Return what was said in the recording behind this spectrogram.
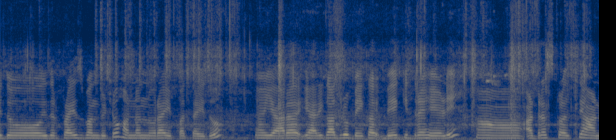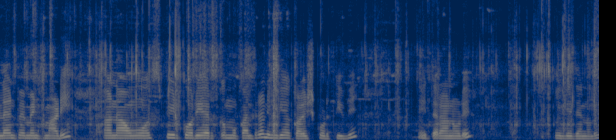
ಇದು ಇದ್ರ ಪ್ರೈಸ್ ಬಂದುಬಿಟ್ಟು ಹನ್ನೊಂದು ನೂರ ಇಪ್ಪತ್ತೈದು ಯಾರ, ಯಾರಿಗಾದರೂ ಬೇಕಾ ಬೇಕಿದ್ದರೆ ಹೇಳಿ ಅಡ್ರೆಸ್ ಕಳಿಸಿ ಆನ್ಲೈನ್ ಪೇಮೆಂಟ್ ಮಾಡಿ ನಾವು ಸ್ಪೀಡ್ ಕೊರಿಯರ್ ಮುಖಾಂತರ ನಿಮಗೆ ಕಳಿಸ್ಕೊಡ್ತೀವಿ. ಈ ಥರ ನೋಡಿ, ಇಲ್ಲಿದೆ ನೋಡಿ.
